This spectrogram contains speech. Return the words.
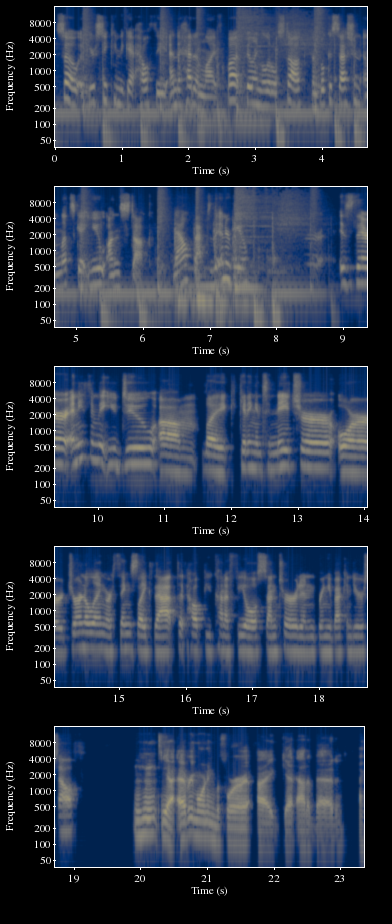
So, if you're seeking to get healthy and ahead in life, but feeling a little stuck, then book a session and let's get you unstuck. Now, back to the interview. Is there anything that you do, um, like getting into nature or journaling or things like that, that help you kind of feel centered and bring you back into yourself? Hmm Yeah, every morning before I get out of bed, I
